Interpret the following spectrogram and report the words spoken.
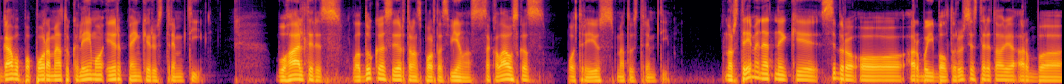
gavo po porą metų kalėjimo ir penkerius tremty. Buhalteris Ladukas ir Transportas 1 Sakalauskas po trejus metus tremty. Nors trėmė net ne iki Sibiro, o arba į Baltarusijos teritoriją, arba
